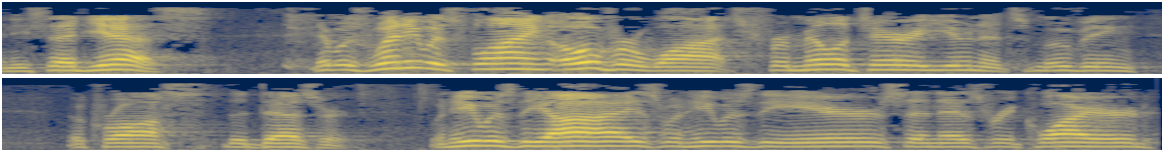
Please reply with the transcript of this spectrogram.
And he said yes. It was when he was flying overwatch for military units moving across the desert. When he was the eyes, when he was the ears, and as required,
